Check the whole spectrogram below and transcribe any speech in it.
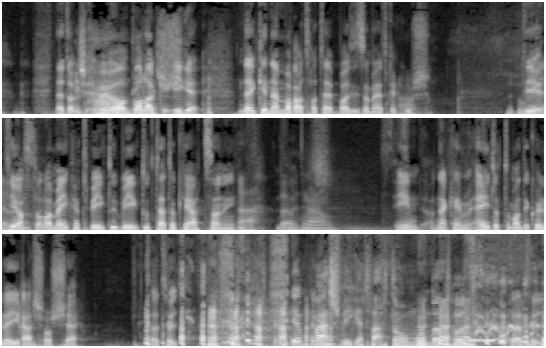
ne tudom, valaki, igen, de nem maradhat ebbe az izometrikus. Ti, ti azt amelyiket végig, végig tudtátok játszani? de hogy nem. Én, nekem eljutottam addig, hogy leírással se. Tehát, hogy... Én más véget vártam a mondathoz. Tehát, hogy...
